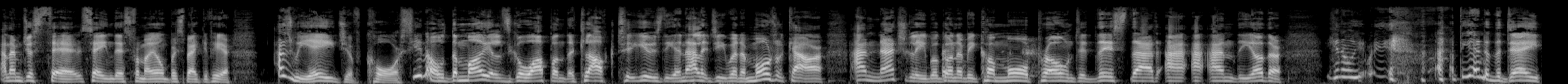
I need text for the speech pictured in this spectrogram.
and I'm just uh, saying this from my own perspective here, as we age, of course, you know, the miles go up on the clock, to use the analogy with a motor car, and naturally we're going to become more prone to this, that, uh, and the other. You know, at the end of the day,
